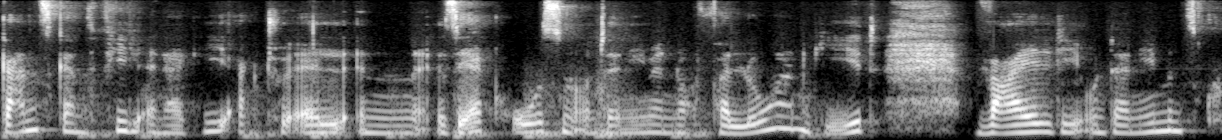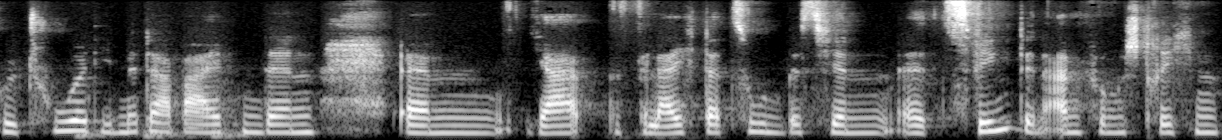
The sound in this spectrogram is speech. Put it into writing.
ganz, ganz viel Energie aktuell in sehr großen Unternehmen noch verloren geht, weil die Unternehmenskultur die Mitarbeitenden ähm, ja vielleicht dazu ein bisschen äh, zwingt, in Anführungsstrichen,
